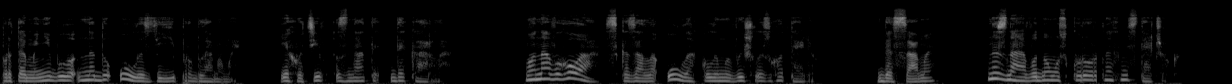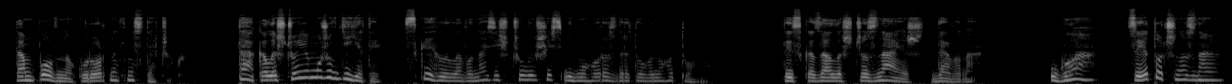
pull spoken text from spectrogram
Проте мені було не до Ули з її проблемами. Я хотів знати, де Карла. Вона в Гоа, сказала Ула, коли ми вийшли з готелю. Де саме? Не знаю, в одному з курортних містечок. Там повно курортних містечок. Так, але що я можу вдіяти? Скиглила вона, зіщулившись від мого роздратованого тону. Ти сказала, що знаєш, де вона. У Гоа? Це я точно знаю.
